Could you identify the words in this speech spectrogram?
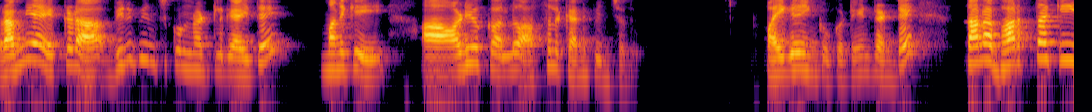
రమ్య ఎక్కడ వినిపించుకున్నట్లుగా అయితే మనకి ఆ ఆడియో కాల్లో అస్సలు కనిపించదు. పైగా ఇంకొకటి ఏంటంటే తన భర్తకి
